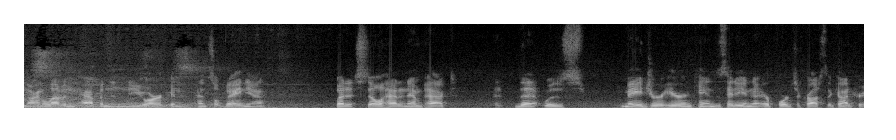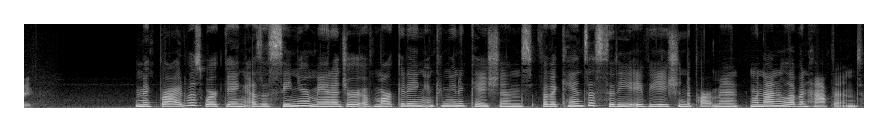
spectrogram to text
9/11 happened in New York and Pennsylvania, but it still had an impact that was major here in Kansas City and airports across the country. McBride was working as a senior manager of marketing and communications for the Kansas City Aviation Department when 9 11 happened.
